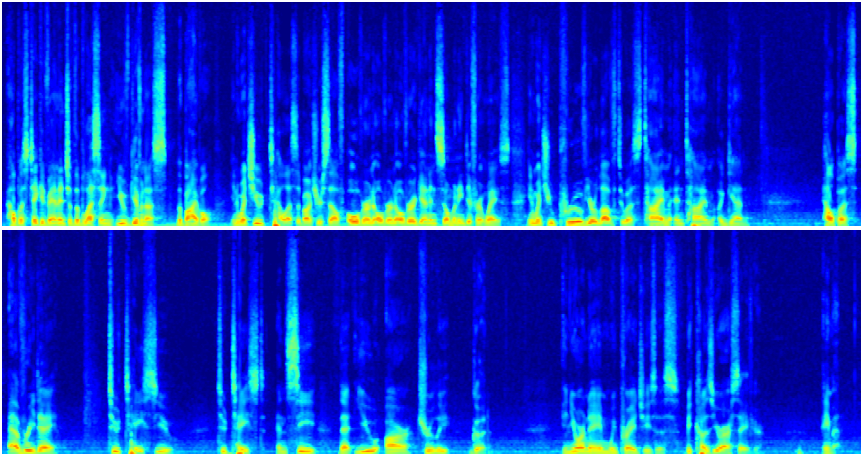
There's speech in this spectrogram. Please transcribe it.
Help us take advantage of the blessing you've given us, the Bible, in which you tell us about yourself over and over and over again in so many different ways, in which you prove your love to us time and time again. Help us every day to taste you, to taste and see that you are truly good. In your name we pray, Jesus, because you're our Savior. Amen.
